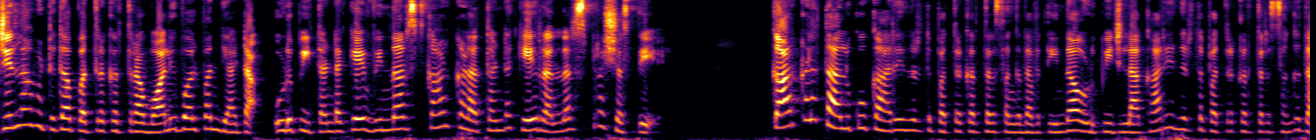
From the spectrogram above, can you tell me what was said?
ಜಿಲ್ಲಾ ಮಟ್ಟದ ಪತ್ರಕರ್ತರ ವಾಲಿಬಾಲ್ ಪಂದ್ಯಾಟ. ಉಡುಪಿ ತಂಡಕ್ಕೆ ವಿನ್ನರ್ಸ್ ಕಾರ್ಕಳ ತಂಡಕ್ಕೆ ರನ್ನರ್ಸ್ ಪ್ರಶಸ್ತಿ. ಕಾರ್ಕಳ ತಾಲೂಕು ಕಾರ್ಯನಿರತ ಪತ್ರಕರ್ತರ ಸಂಘದ ವತಿಯಿಂದ ಉಡುಪಿ ಜಿಲ್ಲಾ ಕಾರ್ಯನಿರತ ಪತ್ರಕರ್ತರ ಸಂಘದ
